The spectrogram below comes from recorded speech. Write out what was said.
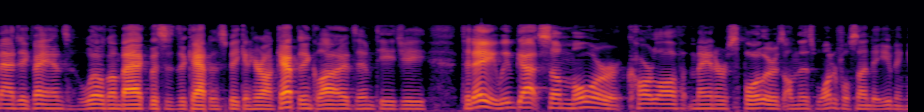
Magic fans, welcome back. This is the captain speaking here on Captain Clyde's MTG. Today, we've got some more Karlov Manor spoilers on this wonderful Sunday evening.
